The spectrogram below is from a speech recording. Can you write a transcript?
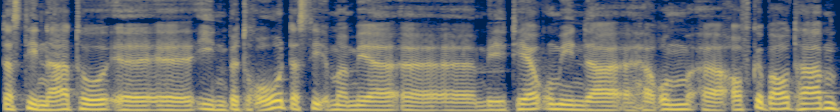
dass die NATO äh, äh, ihn bedroht, dass die immer mehr äh, Militär um ihn da herum äh, aufgebaut haben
